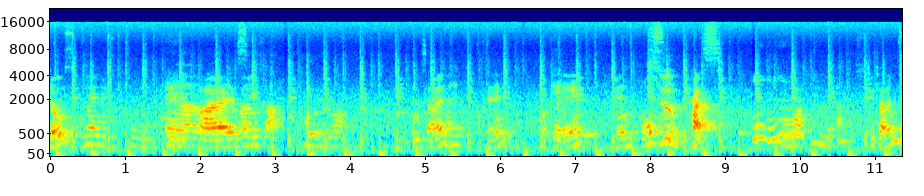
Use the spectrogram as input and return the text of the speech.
Nose? Nose and yeah. eyes. Eyes up. Inside. Okay. Okay. And also press. Two times.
